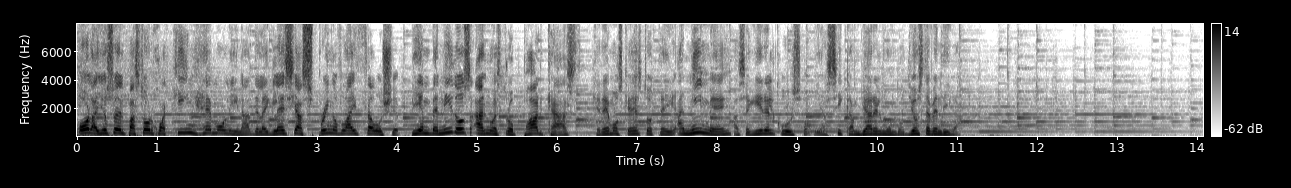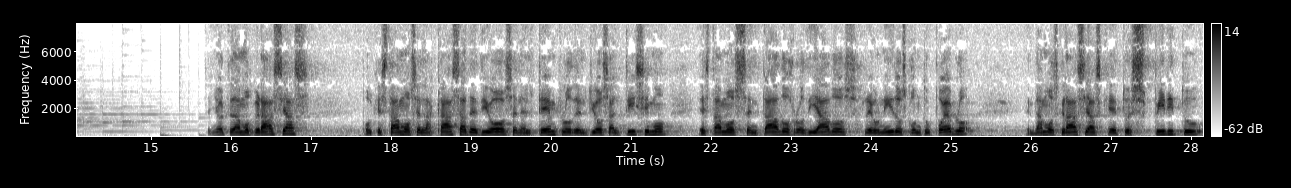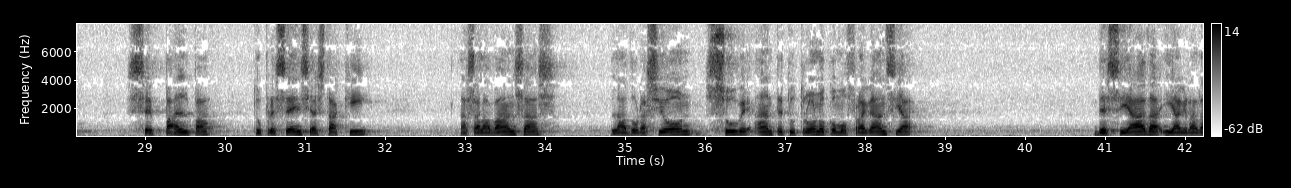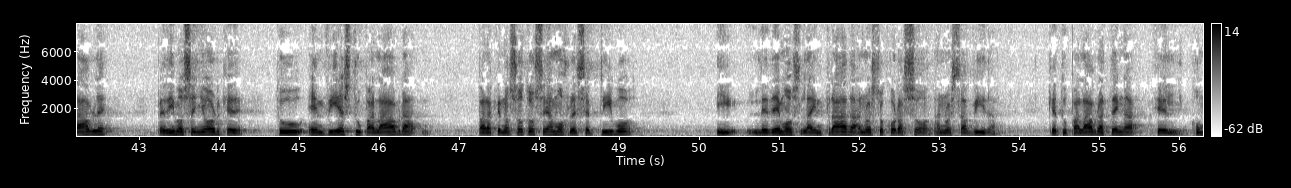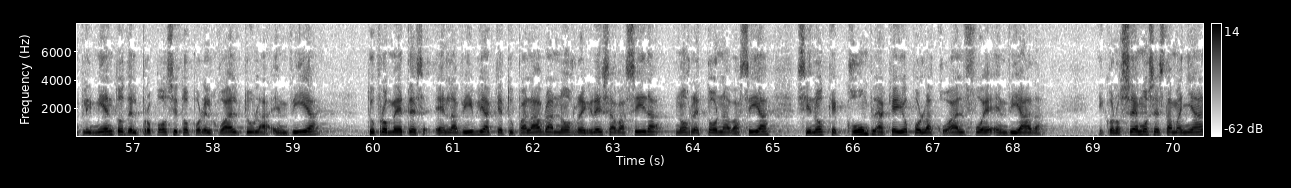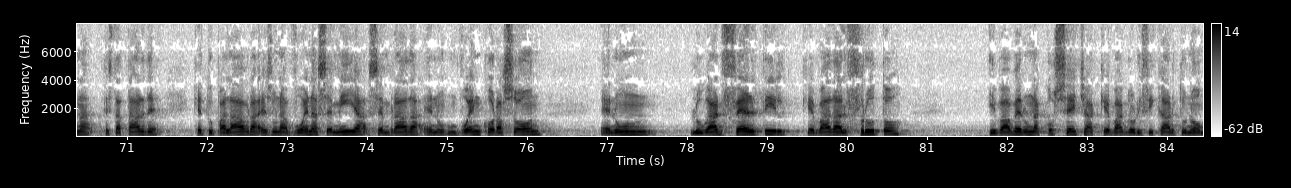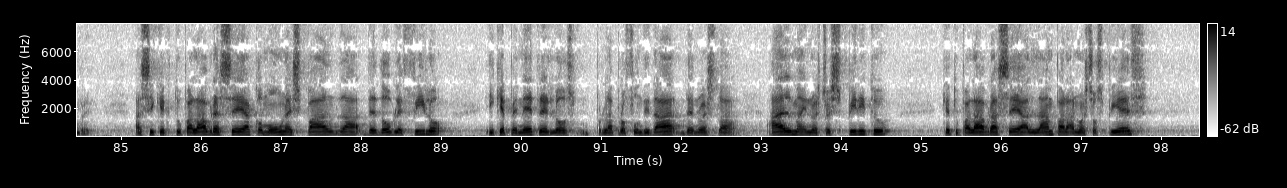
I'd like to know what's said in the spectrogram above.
Hola, yo soy el pastor Joaquín G. Molina de la iglesia Spring of Life Fellowship. Bienvenidos a nuestro podcast. Queremos que esto te anime a seguir el curso y así cambiar el mundo. Dios te bendiga. Señor, te damos gracias porque estamos en la casa de Dios, en el templo del Dios Altísimo. Estamos sentados, rodeados, reunidos con tu pueblo. Damos gracias que tu espíritu se palpa, tu presencia está aquí, las alabanzas, la adoración sube ante tu trono como fragancia deseada y agradable. Pedimos, Señor, que tú envíes tu palabra para que nosotros seamos receptivos y le demos la entrada a nuestro corazón, a nuestra vida que tu palabra tenga el cumplimiento del propósito por el cual tú la envías. Tú prometes en la Biblia que tu palabra no regresa vacía, no retorna vacía, sino que cumple aquello por la cual fue enviada. Y conocemos esta mañana, esta tarde, que tu palabra es una buena semilla sembrada en un buen corazón, en un lugar fértil que va a dar fruto y va a haber una cosecha que va a glorificar tu nombre. Así que tu palabra sea como una espada de doble filo y que penetre los, la profundidad de nuestra alma y nuestro espíritu. Que tu palabra sea lámpara a nuestros pies.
